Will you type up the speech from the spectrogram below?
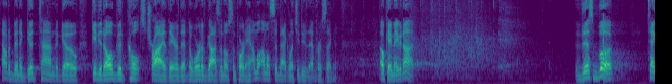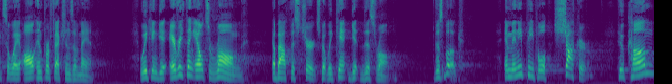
That would have been a good time to go give you the old good Colts try there that the Word of God's the most important. I'm, I'm going to sit back and let you do that for a second. Okay, maybe not. This book takes away all imperfections of man. We can get everything else wrong about this church, but we can't get this wrong. This book. And many people, shocker, who come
